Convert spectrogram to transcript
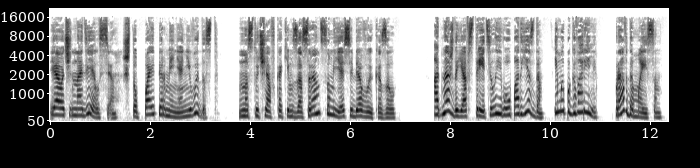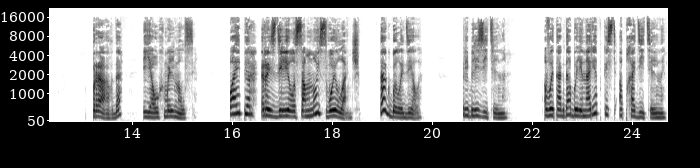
Я очень надеялся, что Пайпер меня не выдаст, настучав, каким засранцем я себя выказал. Однажды я встретила его у подъезда, и мы поговорили. Правда, Мейсон? Правда, я ухмыльнулся. Пайпер разделила со мной свой ланч. Так было дело. Приблизительно. Вы тогда были на редкость обходительны.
